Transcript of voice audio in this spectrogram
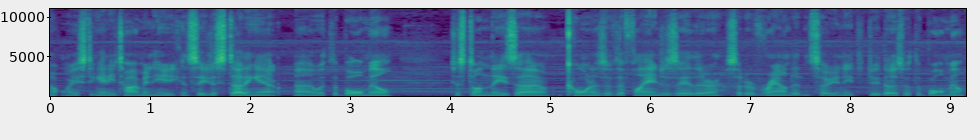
not wasting any time in here. You can see just starting out with the ball mill just on these uh, corners of the flanges there that are sort of rounded so you need to do those with the ball mill.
